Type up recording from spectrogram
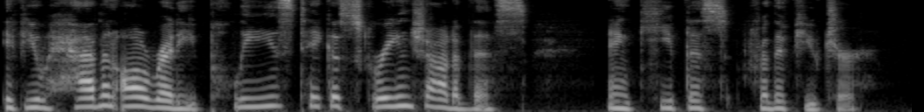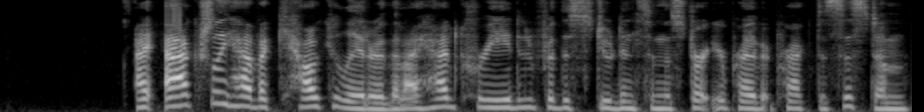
If you haven't already, please take a screenshot of this and keep this for the future. I actually have a calculator that I had created for the students in the Start Your Private Practice system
